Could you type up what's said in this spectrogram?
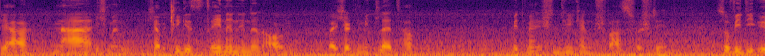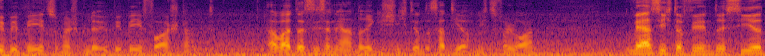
Ja, na, ich meine, ich kriege jetzt Tränen in den Augen, weil ich halt Mitleid habe mit Menschen, die keinen Spaß verstehen. So wie die ÖBB zum Beispiel, der ÖBB-Vorstand. Aber das ist eine andere Geschichte und das hat hier auch nichts verloren. Wer sich dafür interessiert,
